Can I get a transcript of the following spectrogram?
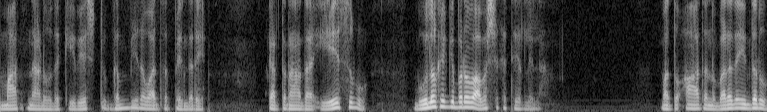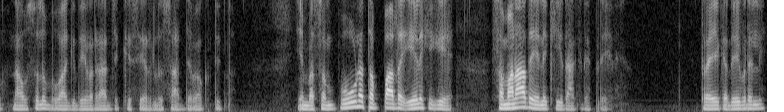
ಮಾತನಾಡುವುದಕ್ಕೆ ಇದೆಷ್ಟು ಗಂಭೀರವಾದ ತಪ್ಪೆಂದರೆ ಕರ್ತನಾದ ಯೇಸುವು ಭೂಲೋಕಕ್ಕೆ ಬರುವ ಅವಶ್ಯಕತೆ ಇರಲಿಲ್ಲ. ಮತ್ತು ಆತನು ಬರದೇ ಇದ್ದರೂ ನಾವು ಸುಲಭವಾಗಿ ದೇವರ ರಾಜ್ಯಕ್ಕೆ ಸೇರಲು ಸಾಧ್ಯವಾಗುತ್ತಿತ್ತು ಎಂಬ ಸಂಪೂರ್ಣ ತಪ್ಪಾದ ಏಳಿಕೆಗೆ ಸಮನಾದ ಏಳಿಕೆ ಇದಾಗಿದೆ ಪ್ರೇರೆ ತ್ರಯೇಕ ದೇವರಲ್ಲಿ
